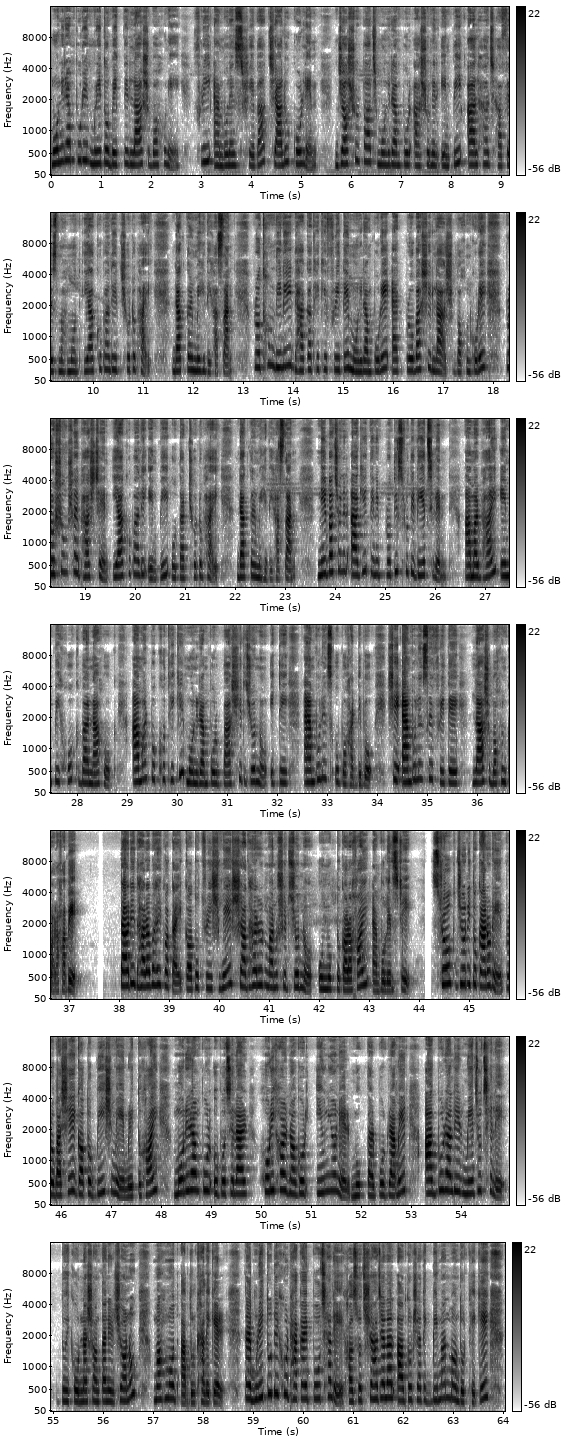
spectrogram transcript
মনিরামপুরে মৃত ব্যক্তির লাশ বহনে ফ্রি অ্যাম্বুলেন্স সেবা চালু করলেন যশোর পাঁচ মনিরামপুর আসনের এমপি আলহাজ হাফেজ মাহমুদ ইয়াকুব আলীর ছোট ভাই ডাক্তার মেহেদি হাসান। প্রথম দিনেই ঢাকা থেকে ফ্রিতে মনিরামপুরে এক প্রবাসীর লাশ বহন করে প্রশংসায় ভাসছেন ইয়াকুব আলী এমপি ও তার ছোট ভাই ডাক্তার মেহেদি হাসান। নির্বাচনের আগে তিনি প্রতিশ্রুতি দিয়েছিলেন, আমার ভাই এমপি হোক বা না হোক, আমার পক্ষ থেকে মনিরামপুরবাসীর জন্য একটি অ্যাম্বুলেন্স উপহার দিব। সেই অ্যাম্বুলেন্সে ফ্রিতে লাশ বহন করা হবে। তারই ধারাবাহিকতায় গত ত্রিশ মে সাধারণ মানুষের জন্য উন্মুক্ত করা হয় অ্যাম্বুলেন্সটি। স্ট্রোকজনিত কারণে প্রবাসে গত বিশ মে মৃত্যু হয় মনিরামপুর উপজেলার হরিহরনগর ইউনিয়নের মুক্তারপুর গ্রামের আকবর আলীর মেজ ছেলে দুই কন্যা সন্তানের জনক মোহাম্মদ আব্দুল খালেকের। তার মৃতদেহ ঢাকায় পৌঁছালে হজরত শাহজালাল আন্তর্জাতিক বিমানবন্দর থেকে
